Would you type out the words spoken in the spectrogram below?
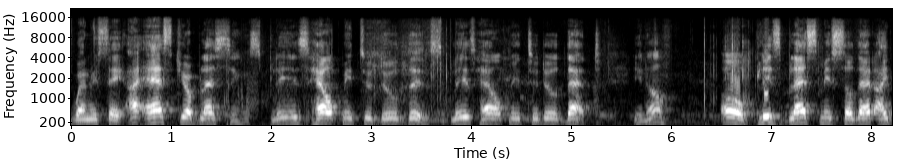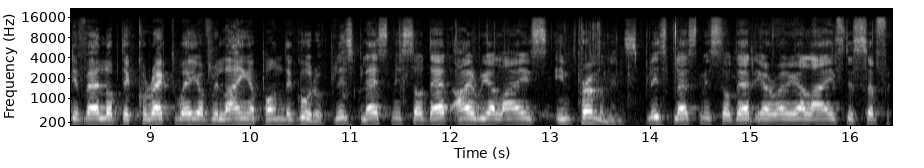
when we say, I ask your blessings, please help me to do this, please help me to do that, you know? Oh, please bless me so that I develop the correct way of relying upon the Guru. Please bless me so that I realize impermanence. Please bless me so that I realize the suffer-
